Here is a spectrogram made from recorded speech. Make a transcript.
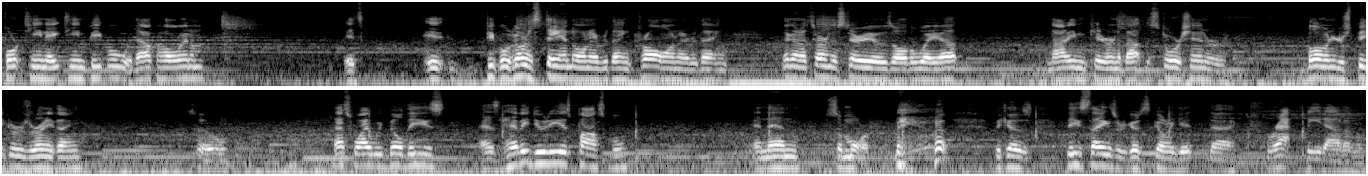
14, 18 people with alcohol in them, it's it, people are going to stand on everything, crawl on everything. They're going to turn the stereos all the way up, not even caring about distortion or blowing your speakers or anything. So that's why we build these as heavy duty as possible and then some more because these things are just going to get the crap beat out of them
